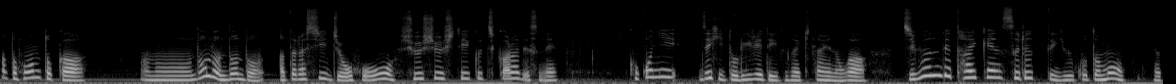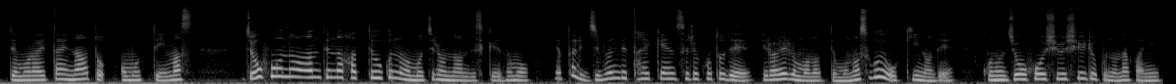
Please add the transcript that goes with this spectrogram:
あと本とか、あのー、どんどんどんどん新しい情報を収集していく力ですね。ここにぜひ取り入れていただきたいのが自分で体験するっていうこともやってもらいたいなと思っています。情報のアンテナ張っておくのはもちろんなんですけれどもやっぱり自分で体験することで得られるものってものすごい大きいのでこの情報収集力の中に、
